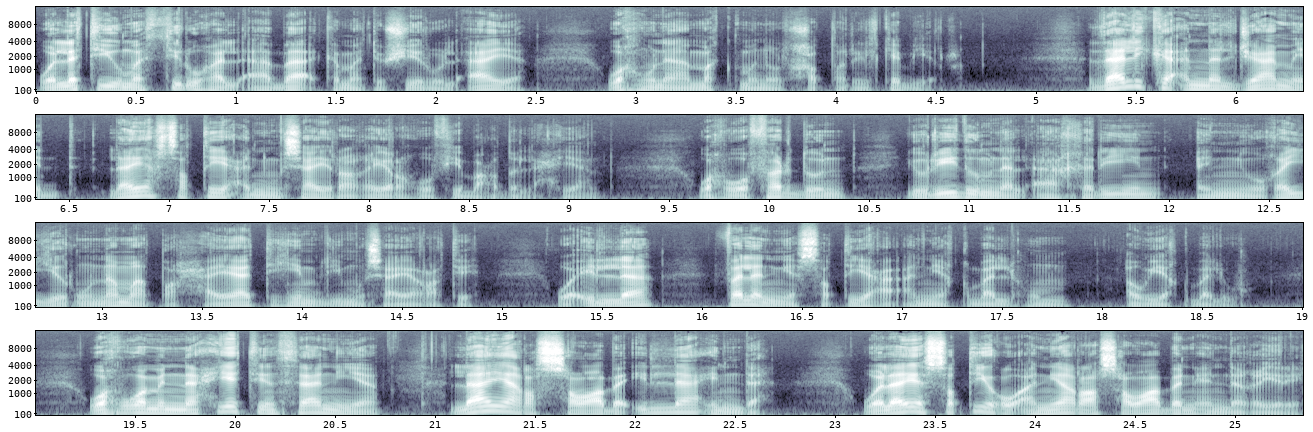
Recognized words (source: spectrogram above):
والتي يمثلها الآباء كما تشير الآية وهنا مكمن الخطر الكبير. ذلك أن الجامد لا يستطيع أن يساير غيره في بعض الأحيان وهو فرد يريد من الآخرين أن يغيروا نمط حياتهم لمسايرته وإلا فلن يستطيع أن يقبلهم أو يقبلوه. وهو من ناحية ثانية لا يرى الصواب إلا عنده ولا يستطيع أن يرى صوابا عند غيره.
